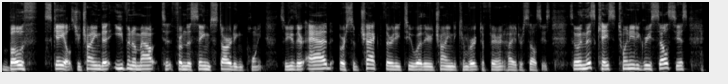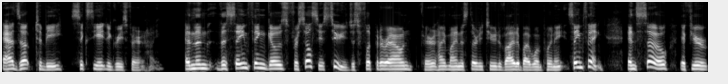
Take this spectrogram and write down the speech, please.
both scales. You're trying to even them out to, from the same starting point. So either add or subtract 32, whether you're trying to convert to Fahrenheit or Celsius. So in this case, 20 degrees Celsius adds up to be 68 degrees Fahrenheit. And then the same thing goes for Celsius too. You just flip it around, Fahrenheit minus 32 divided by 1.8, same thing. And so if you're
